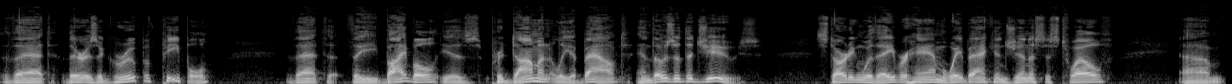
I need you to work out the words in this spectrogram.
that there is a group of people that the Bible is predominantly about, and those are the Jews, starting with Abraham way back in Genesis 12. Um,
